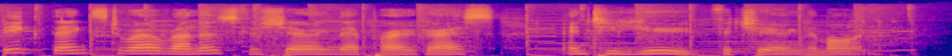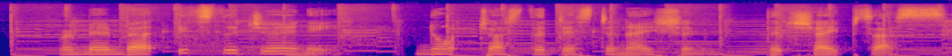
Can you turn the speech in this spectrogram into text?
Big thanks to our runners for sharing their progress and to you for cheering them on. Remember, it's the journey, not just the destination, that shapes us.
